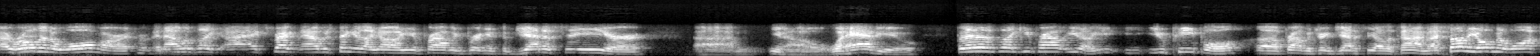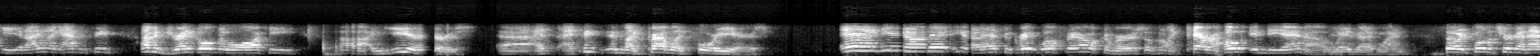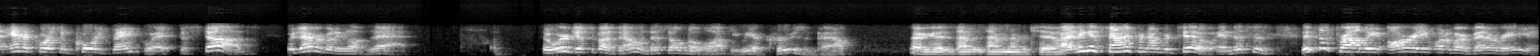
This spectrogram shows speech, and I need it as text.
I rolled into Walmart and I was like, I expect, I was thinking like, oh, you're probably bringing some Genesee or, um, you know, what have you. But then it like, you probably, you know, you you people uh, probably drink Genesee all the time. And I saw the old Milwaukee, and I like haven't seen, I haven't drank old Milwaukee uh, in years. Uh, I I think in like probably like four years. And you know, they you know they had some great Will Ferrell commercials in like Terre Haute, Indiana, way back when. So he pulled the trigger on that, and of course some Coors Banquet, the Stubbs, which everybody loves that. So we're just about done with this old Milwaukee. We are cruising, pal. Very good. It's time, it's time for number two. I think it's time for number two, and this is this is probably already one of our better radio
